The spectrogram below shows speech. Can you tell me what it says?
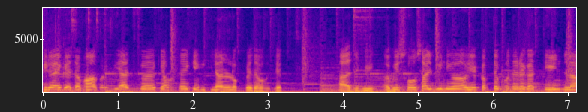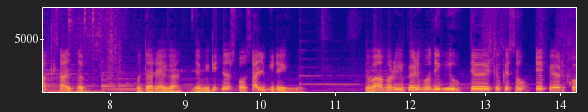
गिराया गया था, वहाँ पर भी आज का क्या होता है कि विकलांग लोग पैदा होते हैं आज भी। अभी सौ साल भी नहीं हुआ, ये कब तक होता रहेगा? तीन लाख साल तक। होता रहेगा। अभी कितने सौ साल भी नहीं हुए। तो वहाँ पर भी पेड़ पौधे भी उगते हैं तो कैसे उगते हैं? पेड़ को,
